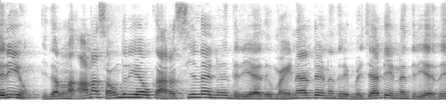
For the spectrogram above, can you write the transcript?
தெரியும் இதெல்லாம். ஆனால் சௌந்தர்யாவுக்கு அரசியல்னா என்னன்னு தெரியாது மைனாரிட்டி என்ன தெரியும் மெஜாரிட்டி என்ன தெரியாது.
